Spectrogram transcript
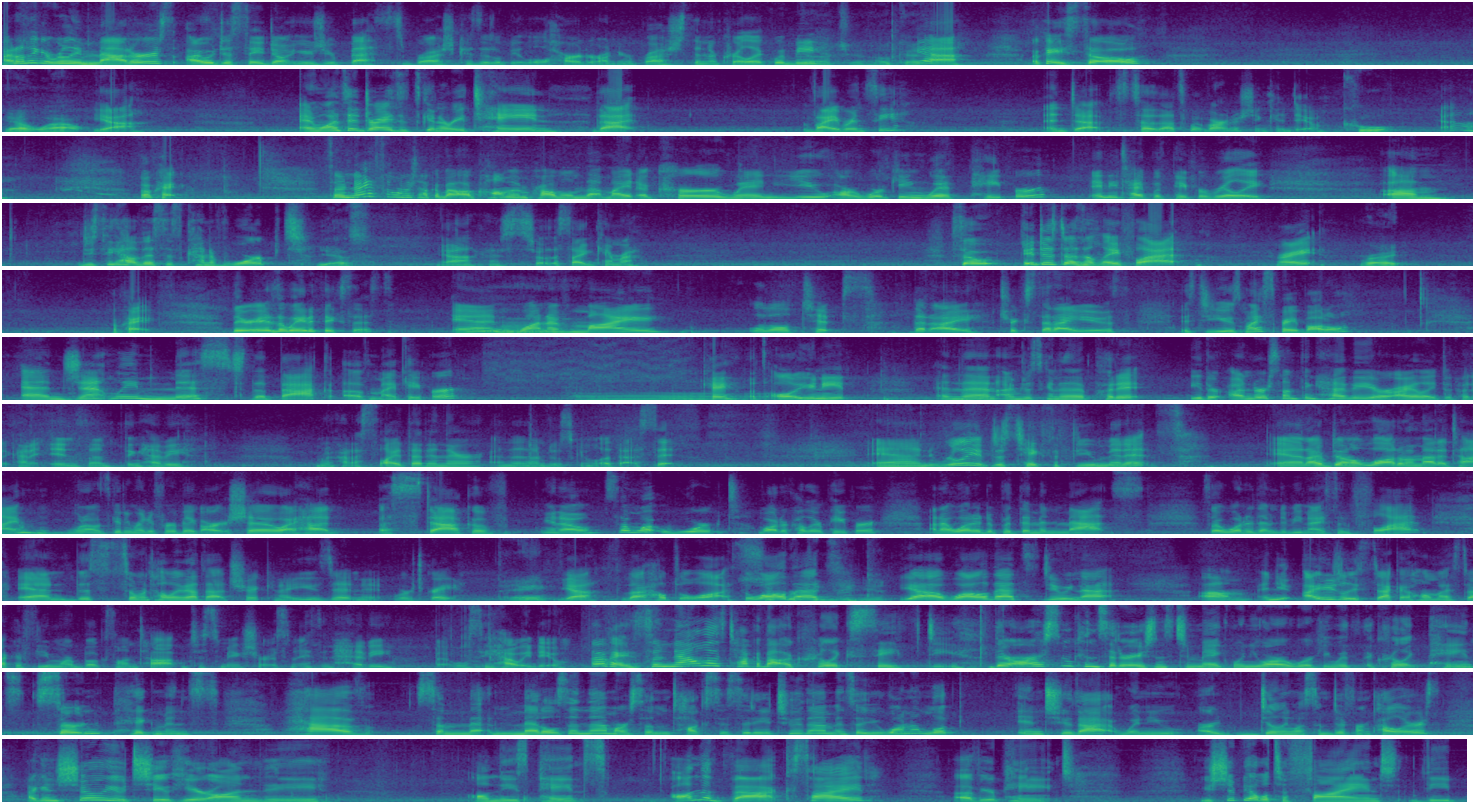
I don't think it really matters. I would just say don't use your best brush because it'll be a little harder on your brush than acrylic would be. Gotcha. Okay. Yeah. Okay, so. Yeah, wow. Yeah. And once it dries, it's going to retain that vibrancy and depth. So that's what varnishing can do. Cool. Yeah. Okay. So next I want to talk about a common problem that might occur when you are working with paper, any type of paper really. Um, do you see how this is kind of warped? Yes. Yeah, can I just show the side camera? So it just doesn't lay flat, right? Right. Okay, there is a way to fix this. And hmm. one of my little tips that I, tricks that I use is to use my spray bottle and gently mist the back of my paper. Oh. Okay, ah. that's all you need. And then I'm just gonna put it either under something heavy or I like to put it kind of in something heavy. I'm gonna kind of slide that in there and then I'm just gonna let that sit. And really it just takes a few minutes and I've done a lot of them at a time. When I was getting ready for a big art show, I had a stack of, you know, somewhat warped watercolor paper and I wanted to put them in mats so I wanted them to be nice and flat. And this, someone told me about that trick and I used it and it worked great. Dang. Yeah, so that helped a lot. So Super while that's, convenient. yeah, while that's doing that, um, and you, I usually stack at home, I stack a few more books on top just to make sure it's nice and heavy, but we'll see how we do. Okay, so now let's talk about acrylic safety. There are some considerations to make when you are working with acrylic paints. Certain pigments have some metals in them or some toxicity to them, and so you wanna look into that when you are dealing with some different colors. I can show you too here on the on these paints. On the back side of your paint, you should be able to find the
